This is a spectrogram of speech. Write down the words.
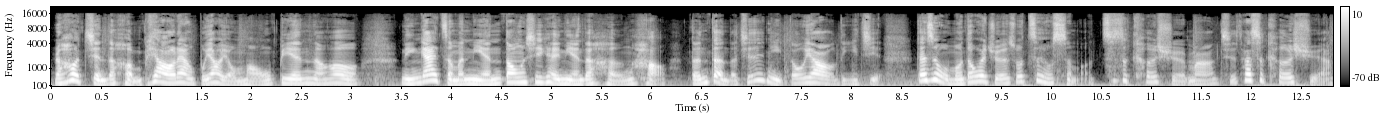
然后剪得很漂亮，不要有毛边，然后你应该怎么粘东西可以粘得很好，等等的，其实你都要理解。但是我们都会觉得说，这有什么？这是科学吗？其实它是科学啊，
